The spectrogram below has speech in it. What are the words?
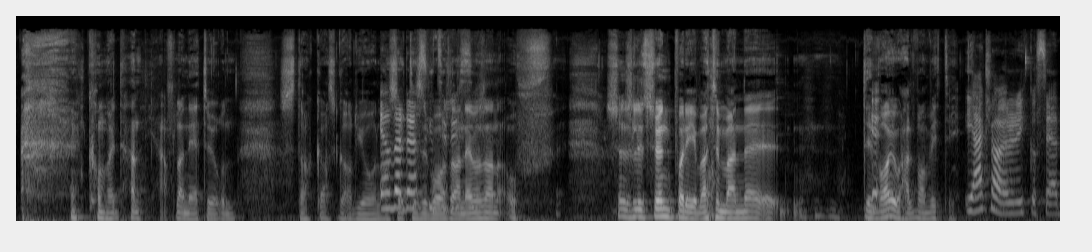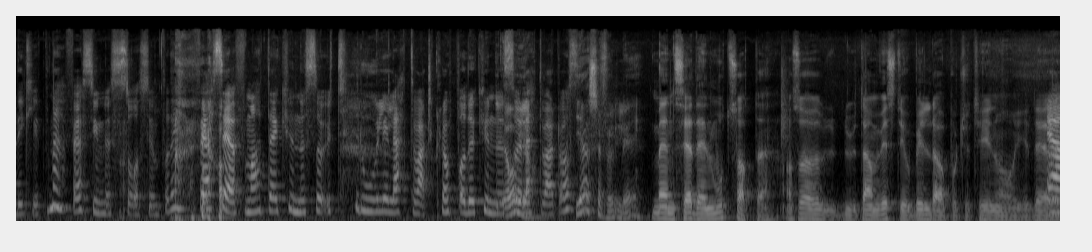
kommer den jævla nedturen. Stakkars Guardiola Ja, og det er det jeg skulle til å City-supporterne. Det var sånn uff. Syns litt synd på de, vet du, men eh, det var jo helt vanvittig. Jeg klarer ikke å se de klippene, for jeg synes så synd på dem. For jeg ser for meg at det kunne så utrolig lett vært Klopp, og det kunne jo, så lett vært oss. Ja, selvfølgelig. Men se den motsatte. Altså, de viste jo bilder av Pochettino i det Ja.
